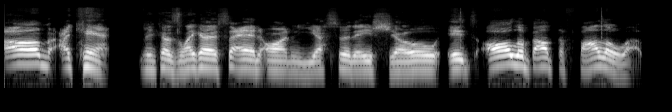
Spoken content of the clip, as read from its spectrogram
Um, I can't because, like I said on yesterday's show, it's all about the follow up.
